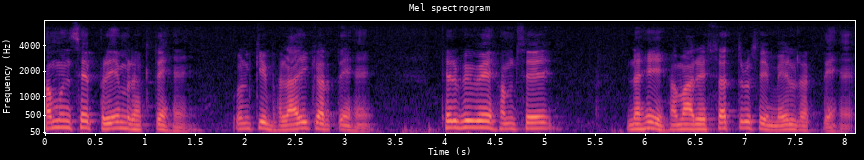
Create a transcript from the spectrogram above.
हम उनसे प्रेम रखते हैं, उनकी भलाई करते हैं, फिर भी वे हमसे नहीं, हमारे शत्रु से मेल रखते हैं।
